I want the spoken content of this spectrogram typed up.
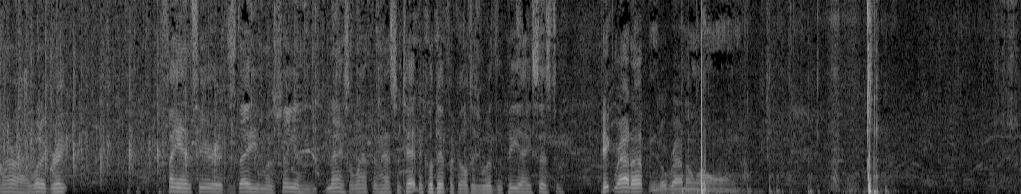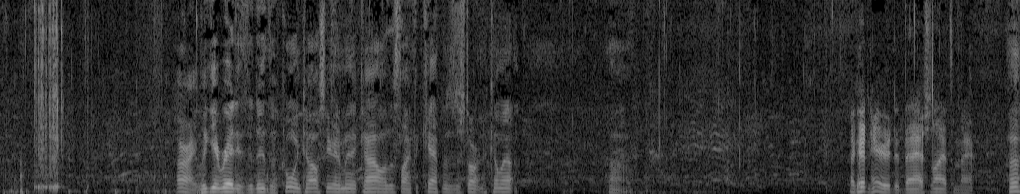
All right, what a great fans here at the stadium are singing the national anthem. Has some technical difficulties with the PA system. Pick right up and go right on along. All right, we get ready to do the coin toss here in a minute, Kyle. It looks like the captains are starting to come out. Uh, I couldn't hear who did the national anthem there. Huh?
